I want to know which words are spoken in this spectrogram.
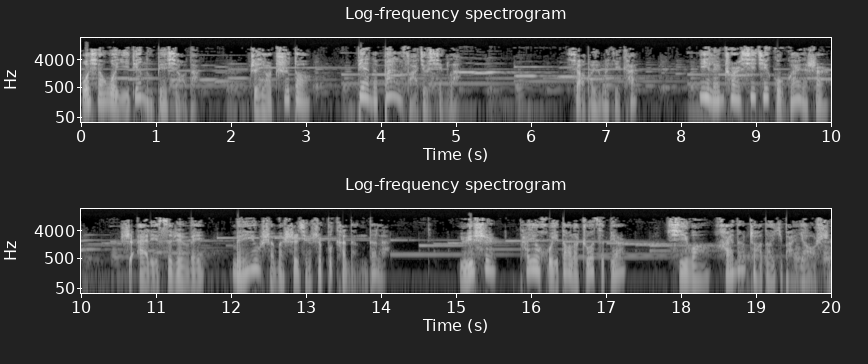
我想我一定能变小的，只要知道。变的办法就行了。小朋友们，你看，一连串稀奇古怪的事儿，使爱丽丝认为没有什么事情是不可能的了。于是，她又回到了桌子边儿希望还能找到一把钥匙。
